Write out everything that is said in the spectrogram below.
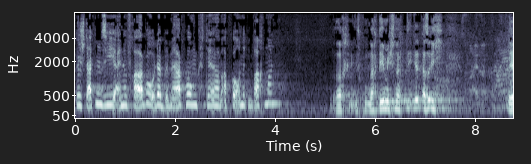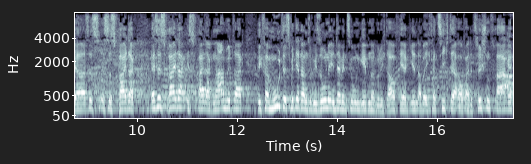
gestatten Sie eine Frage oder Bemerkung der Abgeordneten Bachmann? Ach, nachdem ich, also ich, ja, es ist, es ist Freitag, es ist Freitag, ist Freitagnachmittag. Ich vermute, es wird ja dann sowieso eine Intervention geben, dann würde ich darauf reagieren, aber ich verzichte auf eine Zwischenfrage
